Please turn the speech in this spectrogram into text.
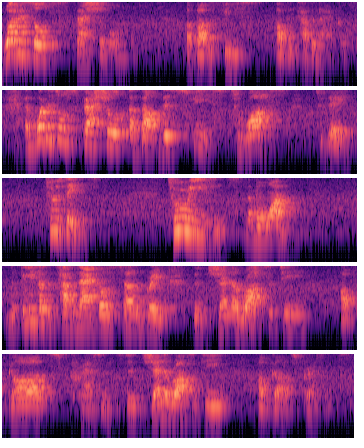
What is so special about the feast of the tabernacles? And what is so special about this feast to us today? Two things, two reasons. Number one, the feast of the tabernacles celebrate the generosity of God's presence, the generosity of God's presence.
